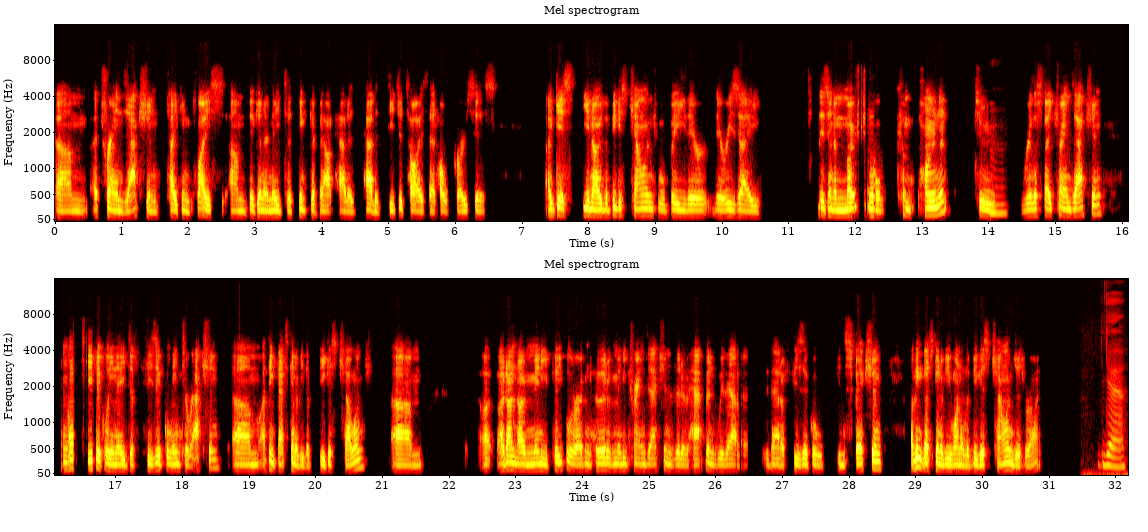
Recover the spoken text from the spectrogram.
um, a transaction taking place, um, they're going to need to think about how to how to digitize that whole process. I guess you know the biggest challenge will be there. There is a there's an emotional component to mm. real estate transaction, and that typically needs a physical interaction. Um, I think that's going to be the biggest challenge. Um, I, I, don't know many people or haven't heard of many transactions that have happened without a without a physical inspection. I think that's going to be one of the biggest challenges, right? Yeah,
